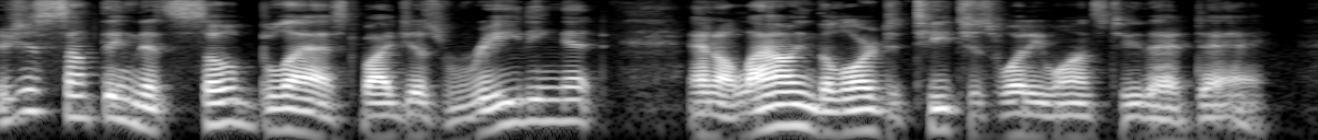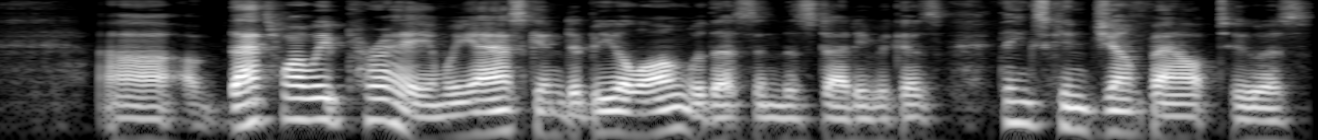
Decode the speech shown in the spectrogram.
there's just something that's so blessed by just reading it and allowing the Lord to teach us what He wants to that day. Uh, that's why we pray and we ask Him to be along with us in the study because things can jump out to us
